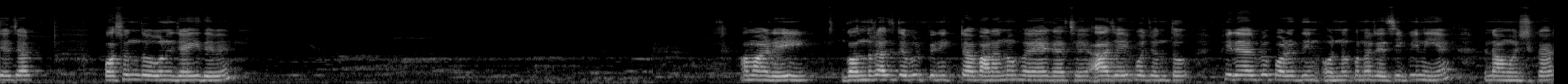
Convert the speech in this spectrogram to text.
যে যার পছন্দ অনুযায়ী দেবে। আমার এই গন্ধরাজ লেবুর পিনিকটা বানানো হয়ে গেছে। আজ এই পর্যন্ত ফিরে আসব পরের দিন অন্য কোনো রেসিপি নিয়ে। নমস্কার।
